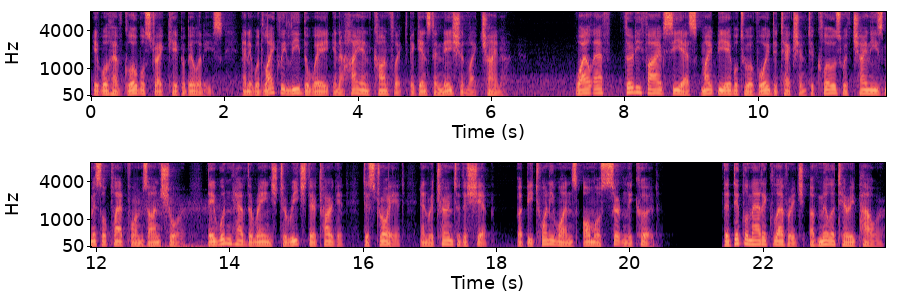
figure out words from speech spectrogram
it will have global strike capabilities, and it would likely lead the way in a high-end conflict against a nation like China. While F-35Cs might be able to avoid detection to close with Chinese missile platforms onshore, they wouldn't have the range to reach their target, destroy it, and return to the ship, but B-21s almost certainly could. The diplomatic leverage of military power.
